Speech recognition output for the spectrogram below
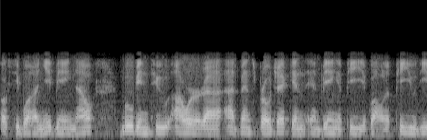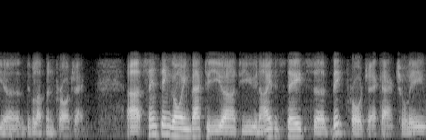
Oxy Bois-Renier being now moved into our advanced project and being a P well a PUD development project. Uh, same thing going back to uh, the United States, a big project, actually.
